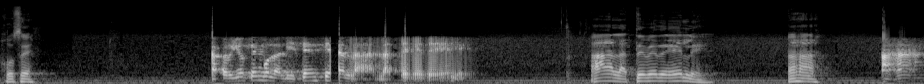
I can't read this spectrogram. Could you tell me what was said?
José. Ah, pero yo tengo la licencia, la, la TVDL. Ah, la TVDL. Ajá. Ajá.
